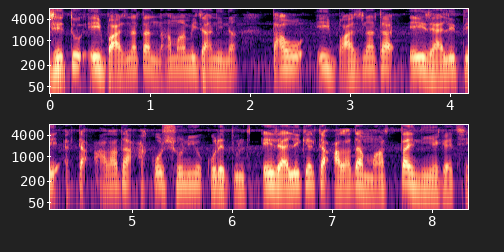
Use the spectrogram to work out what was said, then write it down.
যেহেতু এই বাজনাটার নাম আমি জানি না, তাও এই বাজনাটা এই র্যালিতে একটা আলাদা আকর্ষণীয় করে তুলছে। এই র্যালিকে একটা আলাদা মাত্রায় নিয়ে গেছে।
